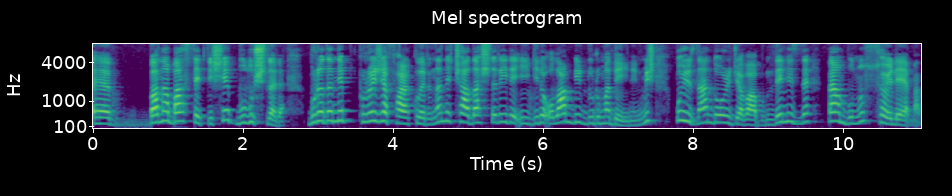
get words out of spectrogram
e, bana bahsettiği şey buluşları. Burada ne proje farklarına ne çağdaşları ile ilgili olan bir duruma değinilmiş. Bu yüzden doğru cevabım Denizli. Ben bunu söyleyemem.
